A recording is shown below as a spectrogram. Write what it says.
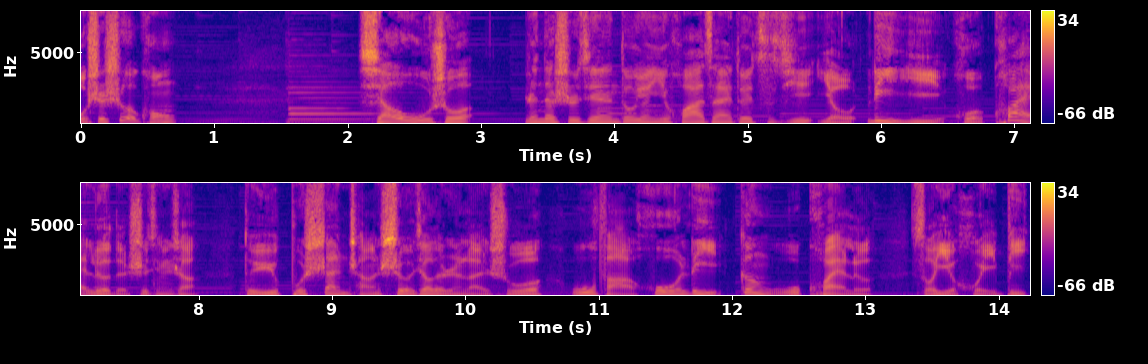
我是社恐。小五说：“人的时间都愿意花在对自己有利益或快乐的事情上。对于不擅长社交的人来说，无法获利，更无快乐，所以回避。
